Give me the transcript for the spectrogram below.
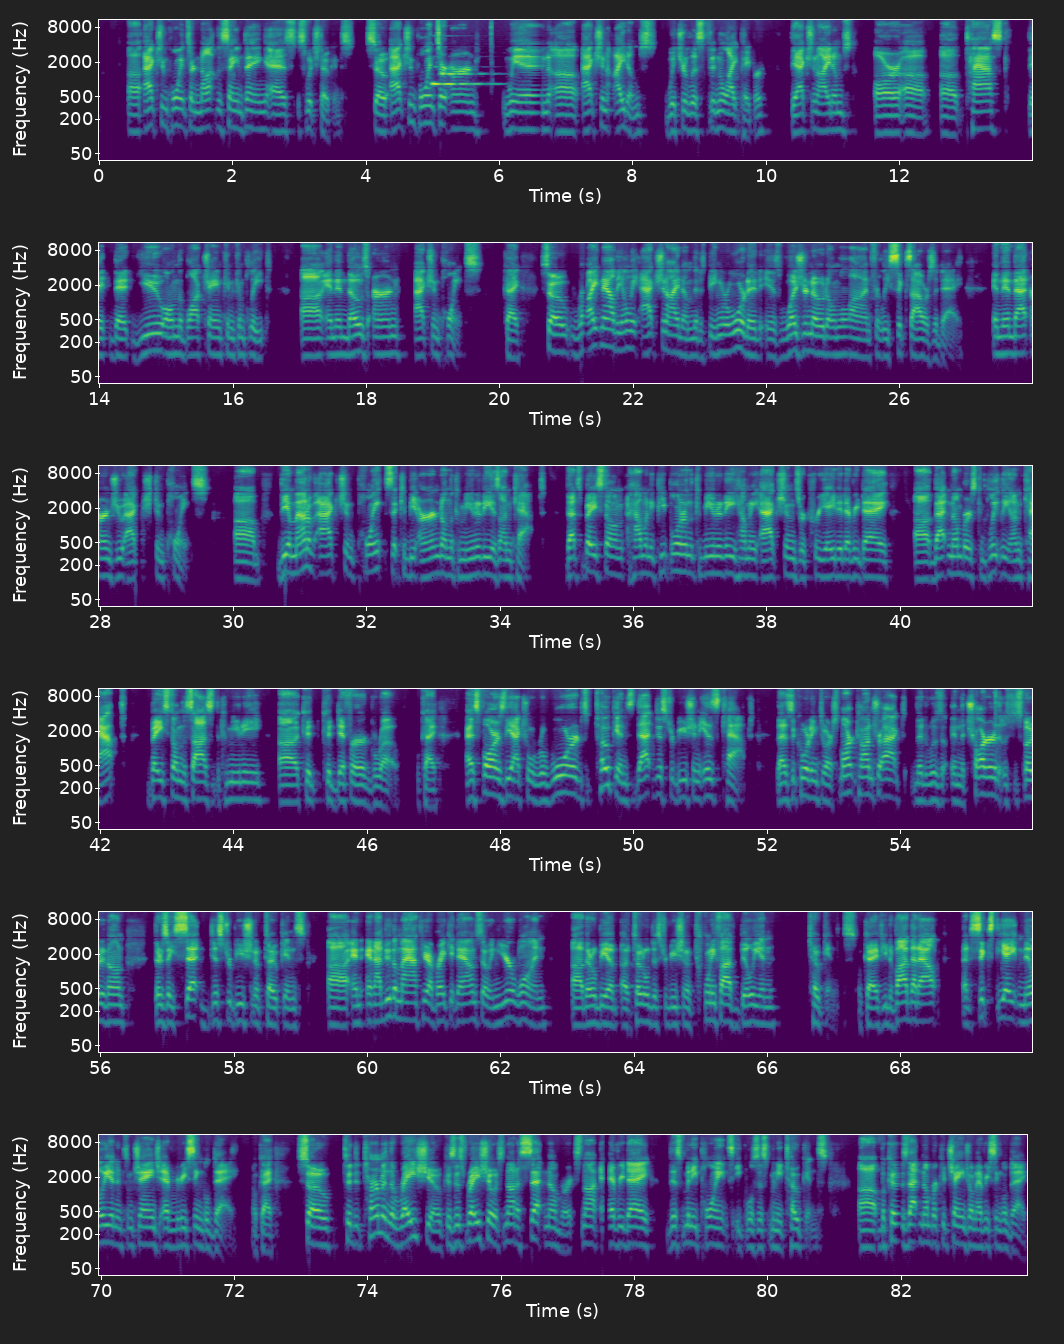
uh, action points are not the same thing as switch tokens. So action points are earned when uh, action items, which are listed in the light paper, the action items are uh, a task that that you on the blockchain can complete, uh, and then those earn action points. Okay. So right now, the only action item that is being rewarded is was your node online for at least six hours a day and then that earns you action points. Um, the amount of action points that can be earned on the community is uncapped. That's based on how many people are in the community, how many actions are created every day. Uh, that number is completely uncapped based on the size of the community. Uh, could could differ, grow. Okay. As far as the actual rewards tokens, that distribution is capped. That is according to our smart contract that was in the charter that was just voted on. There's a set distribution of tokens. Uh, and, and I do the math here, I break it down. So in year one, uh, there will be a, a total distribution of 25 billion tokens. Okay. If you divide that out, that's 68 million and some change every single day. Okay. So to determine the ratio, because this ratio, it's not a set number, it's not every day this many points equals this many tokens uh, because that number could change on every single day.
